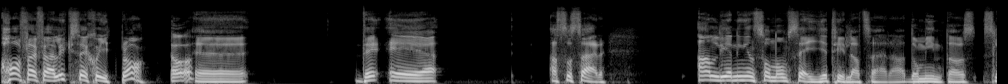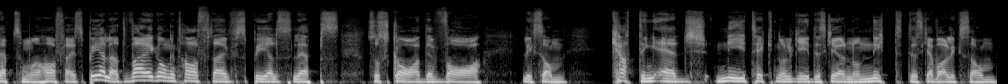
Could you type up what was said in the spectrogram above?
Half-Life Alyx är skitbra. Ja. Eh, det är, alltså så här, anledningen som de säger till att så här, de inte har släppt så många Half-Life-spel, att varje gång ett Half-Life-spel släpps så ska det vara liksom cutting edge, ny teknologi, det ska göra något nytt, det ska vara liksom,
